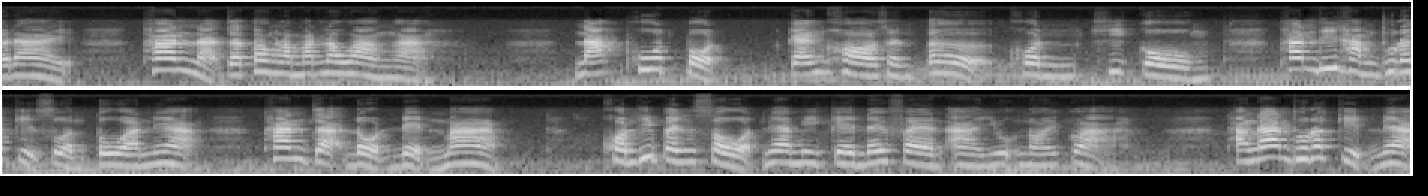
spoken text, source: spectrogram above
ก็ได้ ท่านน่ะจะต้องระมัดระวังอะ นักพูดปด แก๊งคอเซนเตอร์ คนขี้โกง ท่านที่ทำธุรกิจส่วนตัวเนี่ย ท่านจะโดดเด่นมาก คนที่เป็นโสดเนี่ยมีเกณฑ์ได้แฟนอายุน้อยกว่า ทางด้านธุรกิจเนี่ย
